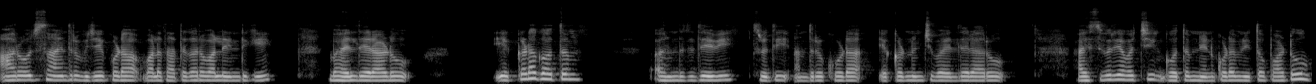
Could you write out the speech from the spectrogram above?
ఆ రోజు సాయంత్రం విజయ్ కూడా వాళ్ళ తాతగారు వాళ్ళ ఇంటికి బయలుదేరాడు. ఎక్కడ గౌతమ్? అరుంధతి దేవి శృతి అందరూ కూడా ఎక్కడి నుంచి బయలుదేరారు? ఐశ్వర్య వచ్చి గౌతమ్ నేను కూడా నీతో పాటు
